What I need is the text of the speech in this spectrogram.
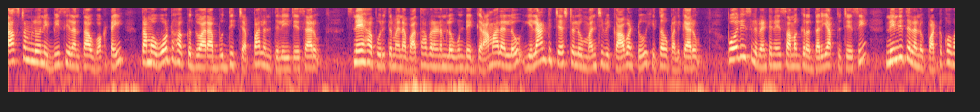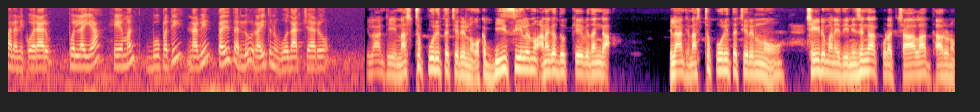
రాష్ట్రంలోని బీసీలంతా ఒకటై తమ ఓటు హక్కు ద్వారా బుద్ధి చెప్పాలని తెలియజేశారు. స్నేహపూరితమైన వాతావరణంలో ఉండే గ్రామాలలో ఇలాంటి చేష్టలు మంచివి కావంటూ హితవు పలికారు. పోలీసులు వెంటనే సమగ్ర దర్యాప్తు చేసి నిందితులను పట్టుకోవాలని కోరారు. పుల్లయ్య హేమంత్ భూపతి నవీన్ తదితరులు రైతును ఓదార్చారు. ఇలాంటి నష్టపూరిత చర్యలను ఒక బీసీలను అణగదొక్కే విధంగా ఇలాంటి నష్టపూరిత చర్యలను చేయడం అనేది నిజంగా కూడా చాలా దారుణం.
